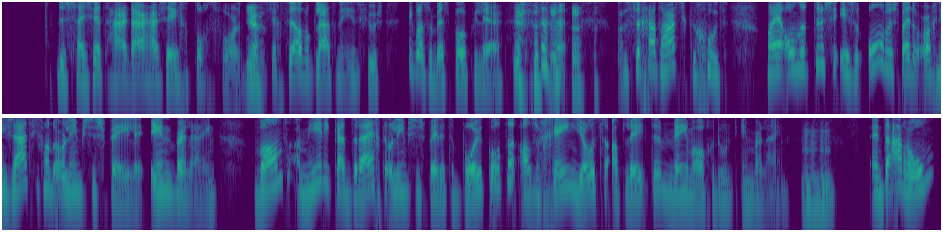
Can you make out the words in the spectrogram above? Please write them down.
Dus zij zet haar daar haar zegentocht voor. Ja. Ze zegt zelf ook later in interviews: ik was er best populair. dus ze gaat hartstikke goed. Maar ja, ondertussen is er onrust bij de organisatie van de Olympische Spelen in Berlijn. Want Amerika dreigt de Olympische Spelen te boycotten als er geen Joodse atleten mee mogen doen in Berlijn. Mhm. En daarom,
